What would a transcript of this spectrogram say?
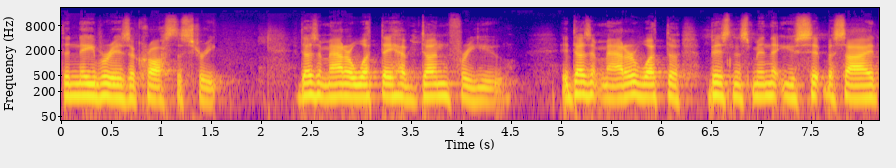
the neighbor is across the street, it doesn't matter what they have done for you. It doesn't matter what the businessman that you sit beside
